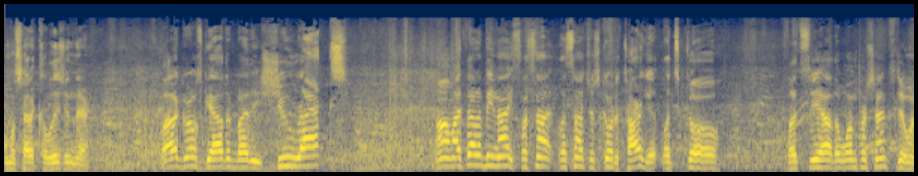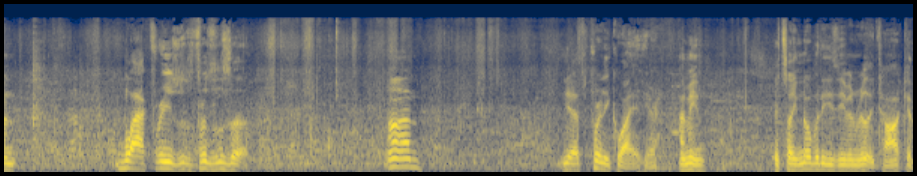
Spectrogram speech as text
Almost had a collision there. A lot of girls gathered by these shoe racks. Um, I thought it'd be nice. Let's not let's not just go to Target. Let's go. Let's see how the one percent's doing. Black freezes for the. Um. Yeah, it's pretty quiet here. I mean, it's like nobody's even really talking.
